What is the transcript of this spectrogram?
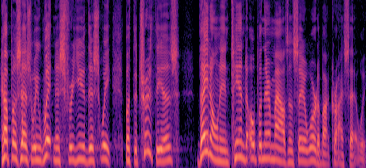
help us as we witness for you this week. But the truth is, they don't intend to open their mouths and say a word about Christ that week.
